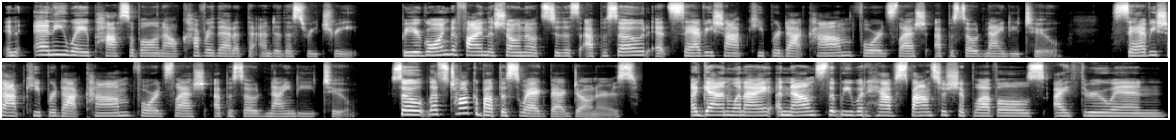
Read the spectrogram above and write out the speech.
in any way possible. And I'll cover that at the end of this retreat. But you're going to find the show notes to this episode at savvyshopkeeper.com forward slash episode 92. Savvyshopkeeper.com forward slash episode 92. So let's talk about the swag bag donors. Again, when I announced that we would have sponsorship levels, I threw in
